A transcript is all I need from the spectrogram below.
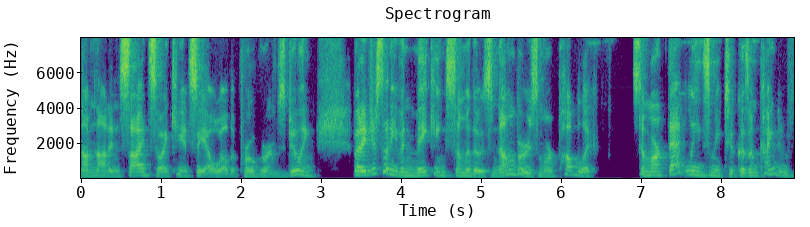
I'm not inside, so I can't see how well the program's doing. But I just thought even making some of those numbers more public. So, Mark, that leads me to because I'm kind of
